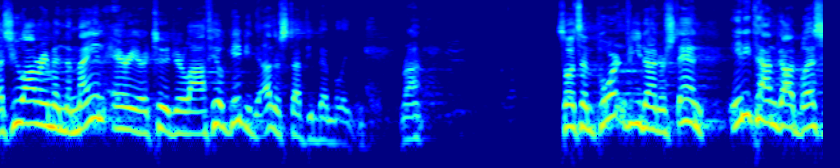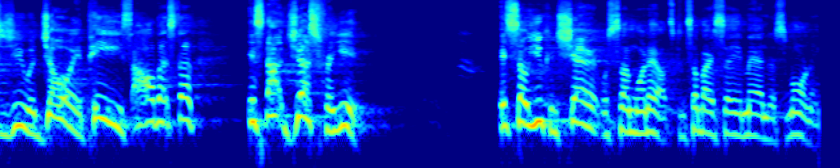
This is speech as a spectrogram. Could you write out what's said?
As you honor him in the main area or two of your life, he'll give you the other stuff you've been believing for, right? So it's important for you to understand anytime God blesses you with joy, peace, all that stuff, it's not just for you. It's so you can share it with someone else. Can somebody say amen this morning?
